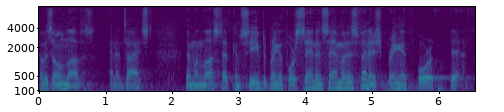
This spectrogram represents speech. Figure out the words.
of his own lusts and enticed. Then when lust hath conceived, it bringeth forth sin, and sin, when it is finished, bringeth forth death.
